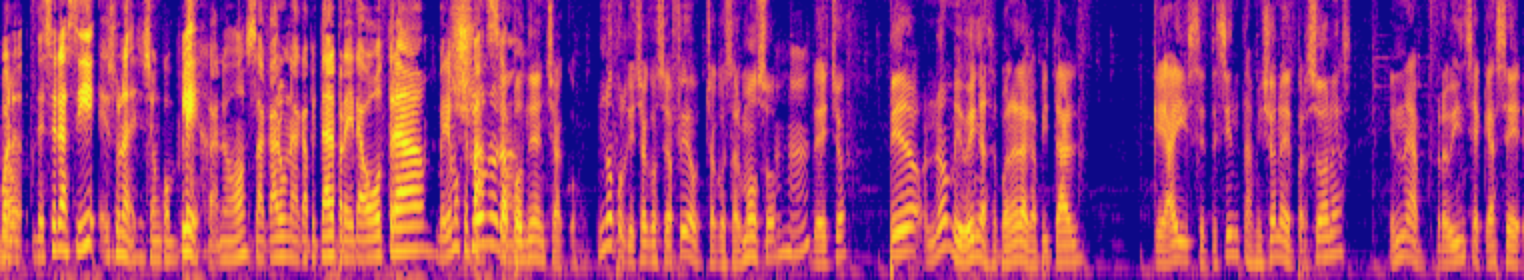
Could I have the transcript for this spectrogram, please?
Bueno, de ser así, es una decisión compleja, ¿no? Sacar una capital para ir a otra, veremos qué yo pasa. no la pondría en Chaco. No porque Chaco sea feo, Chaco es hermoso, de hecho, pero no me vengas a poner la capital que hay 700 millones de personas en una provincia que hace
